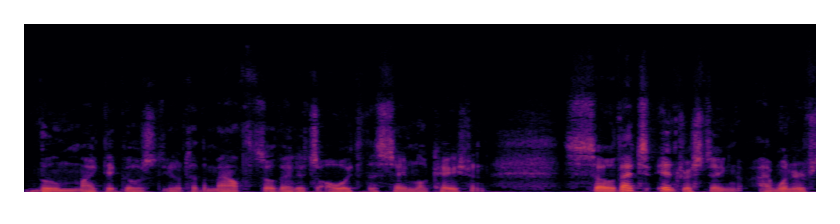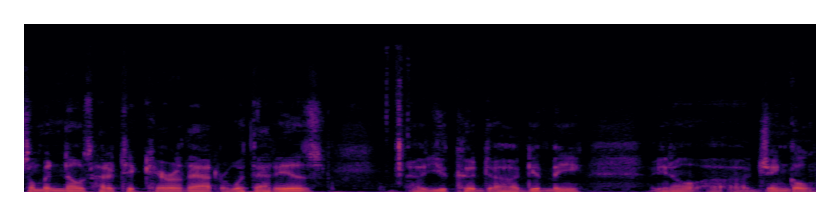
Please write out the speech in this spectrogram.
boom mic that goes, you know, to the mouth, so that it's always the same location. So that's interesting. I wonder if someone knows how to take care of that or what that is. Uh, you could uh, give me you know, a, jingle,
